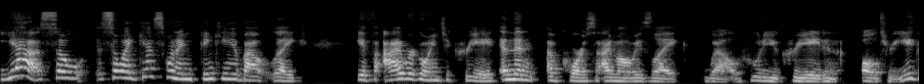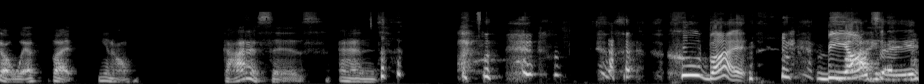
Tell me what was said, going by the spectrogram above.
yeah, so so I guess when I'm thinking about like if I were going to create and then of course I'm always like, well, who do you create an alter ego with? But, you know, goddesses and who but Beyonce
